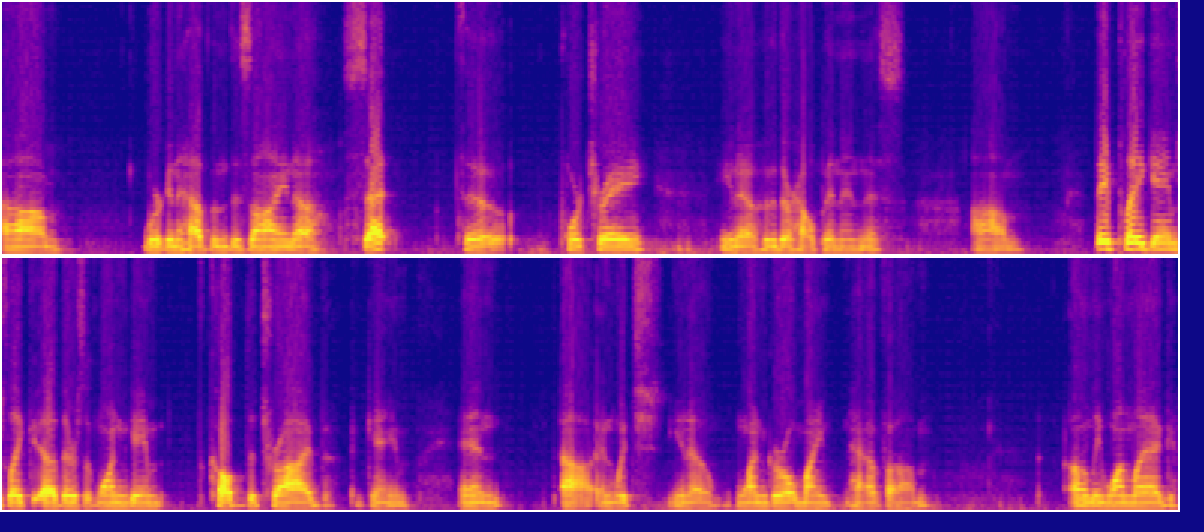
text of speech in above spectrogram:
Um, we're going to have them design a set to portray, you know, who they're helping in this. Um, they play games like uh, there's a one game called the Tribe game, and uh, in which you know one girl might have um, only one leg,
